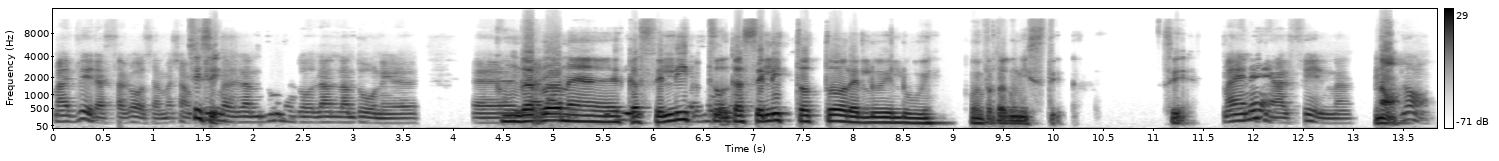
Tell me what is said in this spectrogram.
Ma è vera sta cosa, ma c'è un sì, film sì. Landone, Landone eh, con Garrone e Castellitto, Castellitto attore e lui e lui come protagonisti. Sì. Ma è Enea il film? No, no,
